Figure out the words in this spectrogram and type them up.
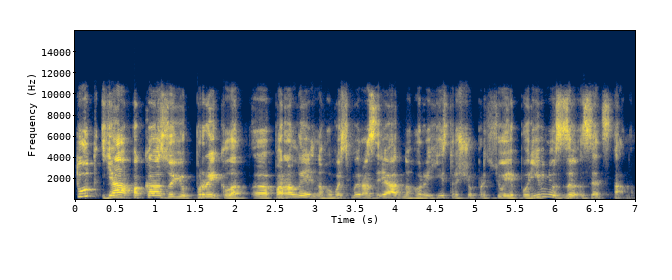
Тут я показую приклад е, паралельного восьмирозрядного регістру, що працює по рівню з Z-станом.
